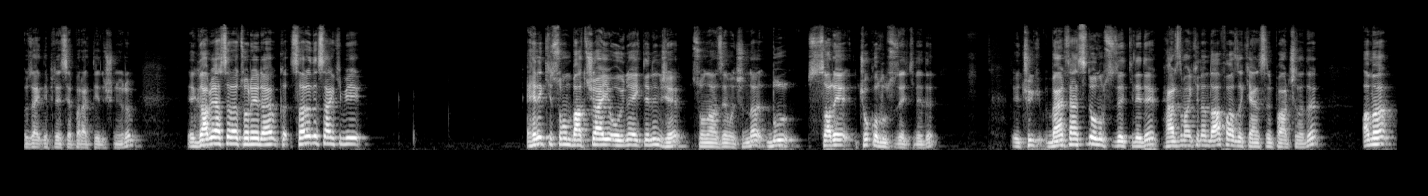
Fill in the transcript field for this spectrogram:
Özellikle pres yaparak diye düşünüyorum. E, Gabriel Sara Torreira. Sara'da sanki bir hele ki son Batshuayi oyuna eklenince son Azem maçında bu Sara'yı çok olumsuz etkiledi. E, çünkü Mertens'i de olumsuz etkiledi. Her zamankinden daha fazla kendisini parçaladı. Ama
